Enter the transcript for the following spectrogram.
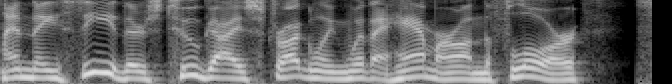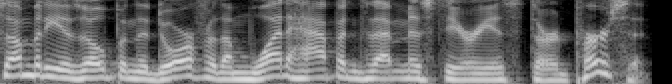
and they see there's two guys struggling with a hammer on the floor, somebody has opened the door for them. What happened to that mysterious third person?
